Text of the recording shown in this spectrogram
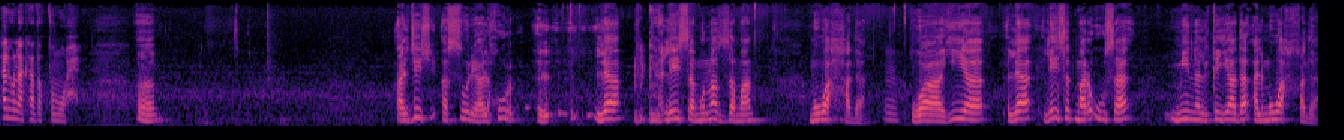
هل هناك هذا الطموح؟ آه، الجيش السوري الحر لا ليس منظما موحدا وهي لا ليست مرؤوسة من القيادة الموحدة.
